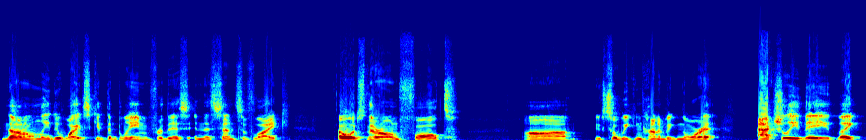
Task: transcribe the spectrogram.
not only do whites get the blame for this in the sense of like oh, it's their own fault, uh, so we can kind of ignore it. Actually, they like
